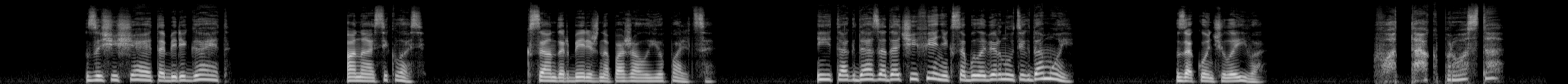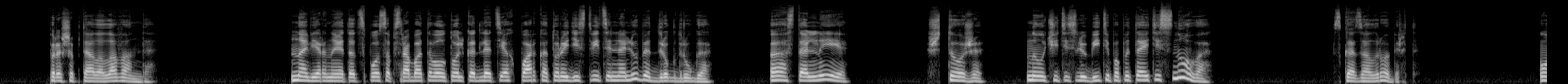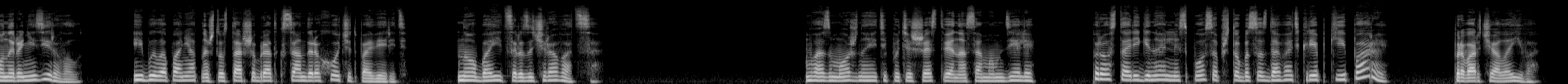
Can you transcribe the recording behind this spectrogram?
Защищает, оберегает? Она осеклась. Ксандр бережно пожал ее пальцы. И тогда задачей Феникса было вернуть их домой. Закончила Ива. «Вот так просто?» прошептала Лаванда. Наверное, этот способ срабатывал только для тех пар, которые действительно любят друг друга. А остальные... Что же, научитесь любить и попытайтесь снова, — сказал Роберт. Он иронизировал, и было понятно, что старший брат Ксандера хочет поверить, но боится разочароваться. Возможно, эти путешествия на самом деле просто оригинальный способ, чтобы создавать крепкие пары, — проворчала Ива.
